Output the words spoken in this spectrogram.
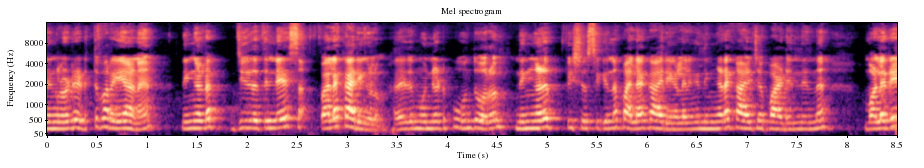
നിങ്ങളോട് എടുത്തു പറയുകയാണ് നിങ്ങളുടെ ജീവിതത്തിന്റെ പല കാര്യങ്ങളും അതായത് മുന്നോട്ട് പോകും തോറും നിങ്ങൾ വിശ്വസിക്കുന്ന പല കാര്യങ്ങൾ അല്ലെങ്കിൽ നിങ്ങളുടെ കാഴ്ചപ്പാടിൽ നിന്ന് വളരെ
